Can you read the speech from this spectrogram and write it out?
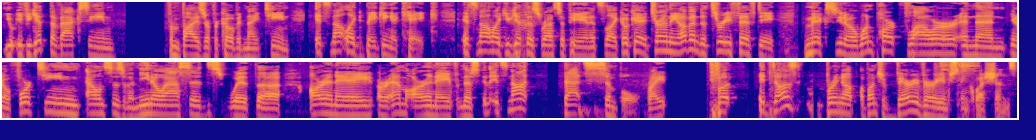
you, if you get the vaccine from Pfizer for COVID 19, it's not like baking a cake. It's not like you get this recipe and it's like, okay, turn the oven to 350, mix, you know, one part flour and then, you know, 14 ounces of amino acids with uh, RNA or mRNA from this. It's not that simple, right? But it does bring up a bunch of very, very interesting questions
